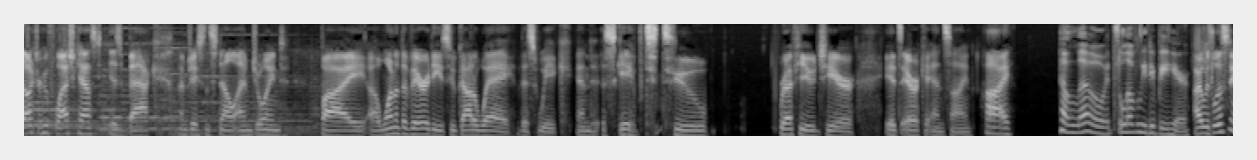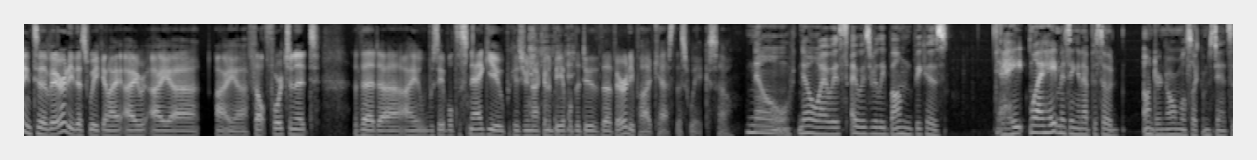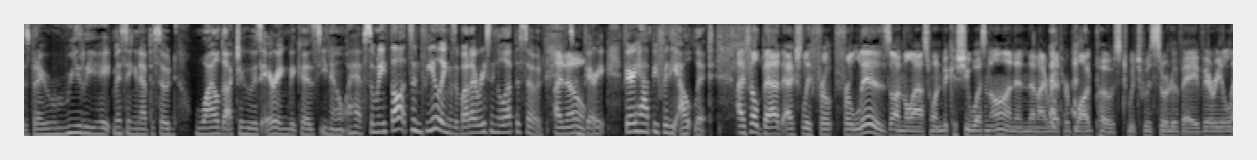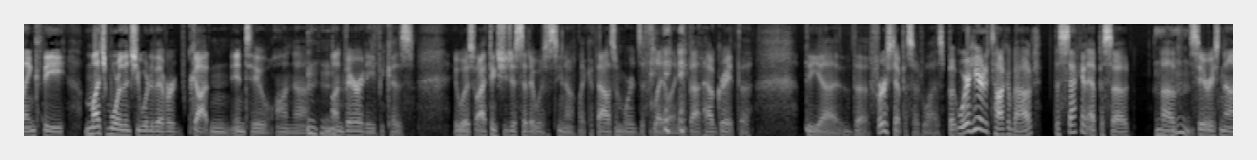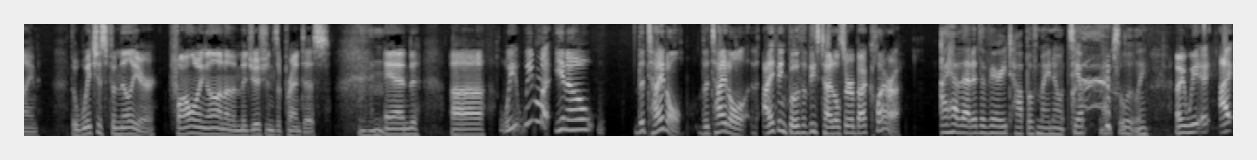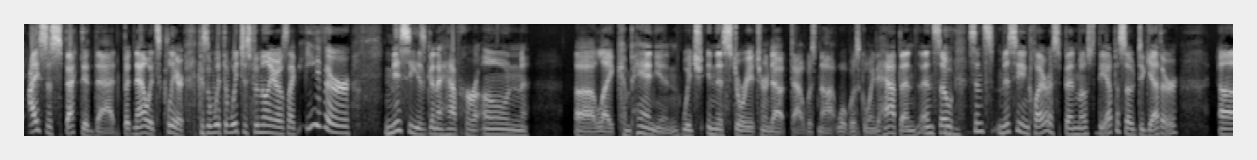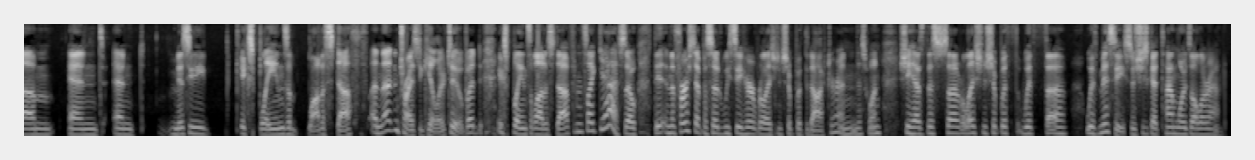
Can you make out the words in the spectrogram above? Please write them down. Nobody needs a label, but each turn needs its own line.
Doctor Who Flashcast is back. I'm Jason Snell. I'm joined by uh, one of the Verities who got away this week and escaped to refuge here. It's Erica Ensign. Hi.
Hello. It's lovely to be here.
I was listening to Verity this week, and I I I, uh, I uh, felt fortunate that uh, I was able to snag you because you're not going to be able to do the Verity podcast this week. So
no, no, I was I was really bummed because I hate well I hate missing an episode under normal circumstances, but I really hate missing an episode while Doctor Who is airing because, you know, I have so many thoughts and feelings about every single episode.
I know.
So I'm very, very happy for the outlet.
I felt bad actually for, for Liz on the last one because she wasn't on. And then I read her blog post, which was sort of a very lengthy, much more than she would have ever gotten into on, uh, mm-hmm. on Verity because it was, I think she just said it was, you know, like a thousand words of flailing about how great the, the uh, the first episode was. But we're here to talk about the second episode mm-hmm. of series nine, "The Witch is Familiar," following on on the Magician's Apprentice, mm-hmm. and uh, we we you know the title the title. I think both of these titles are about Clara.
I have that at the very top of my notes. Yep, absolutely.
I mean, we I, I suspected that, but now it's clear because with the witch is familiar. I was like, either Missy is going to have her own uh, like companion, which in this story it turned out that was not what was going to happen. And so, mm-hmm. since Missy and Clara spend most of the episode together, um, and and Missy explains a lot of stuff and then tries to kill her too, but explains a lot of stuff. And it's like, yeah. So the, in the first episode, we see her relationship with the Doctor, and this one, she has this uh, relationship with with uh, with Missy. So she's got Time Lords all around.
